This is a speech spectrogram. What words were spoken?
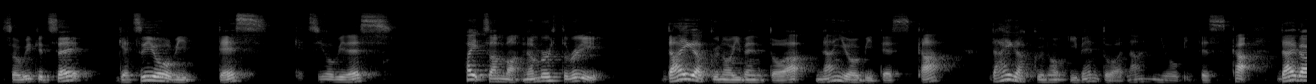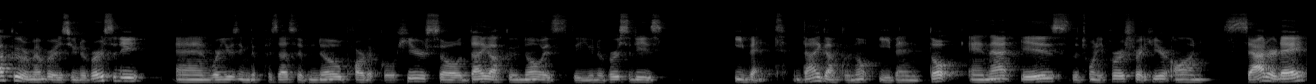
So we could say 月曜日です。月曜日です。はい、3番、number three. 大学のイベントは何曜日ですか大学のイベントは何曜日ですか大学, remember, is university, and we're using the possessive no particle here, so 大学の is the university's event. 大学のイベント, and that is the 21st right here on Saturday,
